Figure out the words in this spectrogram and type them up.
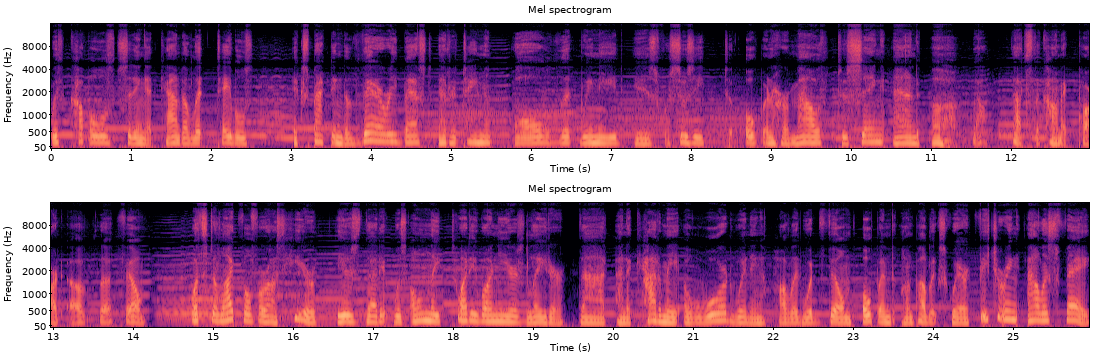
with couples sitting at candlelit tables expecting the very best entertainment. All that we need is for Susie to open her mouth to sing, and oh, well, that's the comic part of the film. What's delightful for us here is that it was only 21 years later that an Academy Award winning Hollywood film opened on Public Square featuring Alice Faye,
